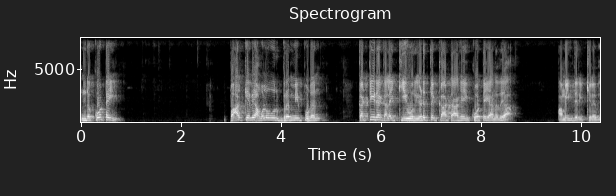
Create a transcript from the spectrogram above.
இந்த கோட்டை பார்க்கவே அவ்வளோ ஒரு பிரமிப்புடன் கட்டிட கலைக்கு ஒரு எடுத்துக்காட்டாக இக்கோட்டையானது அமைந்திருக்கிறது.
